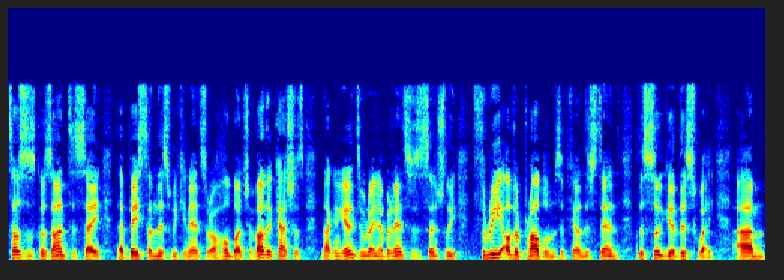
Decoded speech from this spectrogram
Tosos goes on to say that based on this we can answer a whole bunch of other kashas. Not going to get into it right now, but it answers essentially three other problems if you understand the sugya this way. Um,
